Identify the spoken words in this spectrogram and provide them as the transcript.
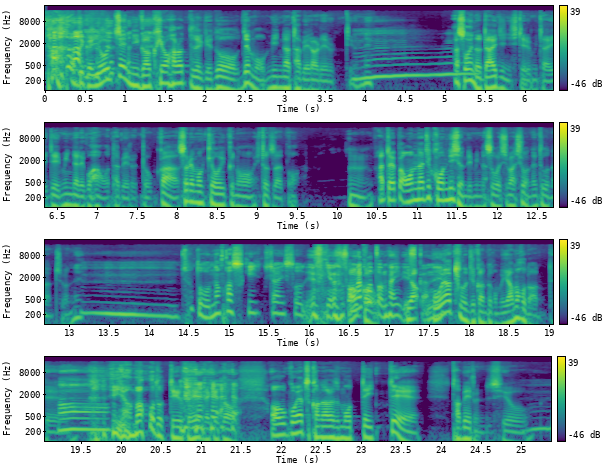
ただ、てか幼稚園に学費を払ってたけど、でもみんな食べられるっていうね。ねそういうのを大事にしてるみたいで、みんなでご飯を食べるとか、それも教育の一つだと。うん。あとやっぱ同じコンディションでみんな過ごしましょうねってことなんでしょううね。んちょっとお腹空きちゃいそうですけど、そんなことないですかね。いや、おやつの時間とかも山ほどあって、山ほどって言うと変だけど、おやつ必ず持って行って食べるんですよ。うん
